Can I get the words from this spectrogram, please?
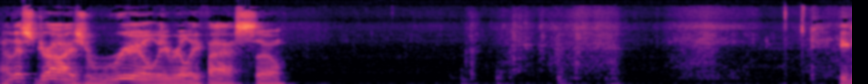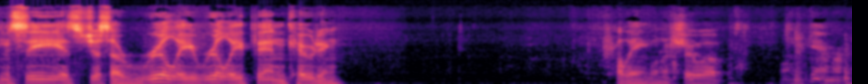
Now this dries really, really fast, so you can see it's just a really, really thin coating. Probably ain't gonna show up on the camera.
